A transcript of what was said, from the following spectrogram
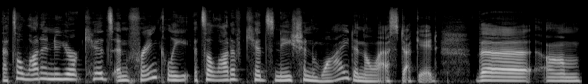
That's a lot of New York kids. And frankly, it's a lot of kids nationwide in the last decade. The, um,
